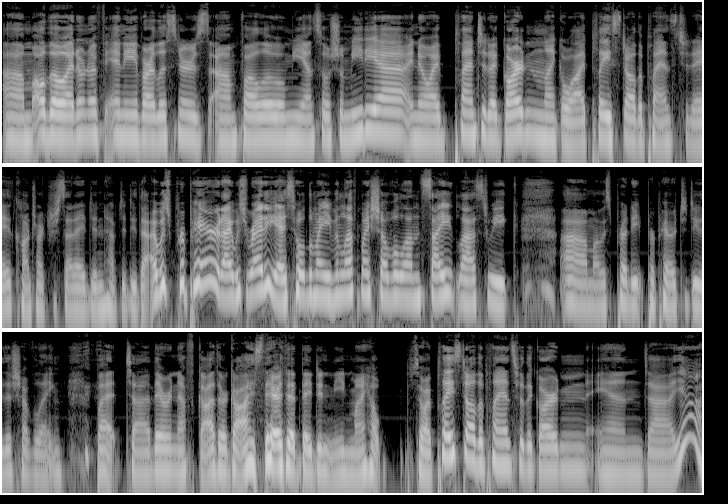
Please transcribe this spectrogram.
Um, although I don't know if any of our listeners um, follow me on social media. I know I planted a garden. Like, well, I placed all the plants today. The contractor said I didn't have to do that. I was prepared. I was ready. I told them I even left my shovel on site last week. Um, I was pretty prepared to do the shoveling, but uh, there were enough other guys there that they didn't need my help. So I placed all the plants for the garden, and uh, yeah.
